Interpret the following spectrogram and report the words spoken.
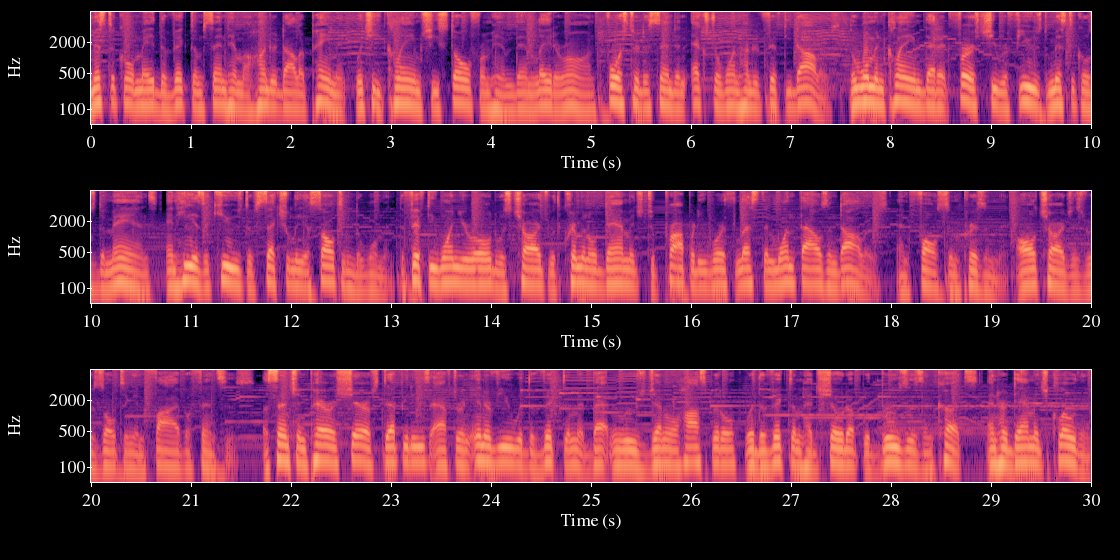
Mystikal made the victim send him a $100 payment, which he claimed she stole from him, then later on, forced her to send an extra $150. The woman claimed that at first she refused Mystikal's demands, and he is accused of sexually assaulting the woman. The 51 year old was charged with criminal damage to property worth less than $1,000 and false imprisonment, all charges resulting in five offenses. Ascension Parish Sheriff's deputies, after an interview with the victim at Baton Rouge General Hospital, where the victim had showed up with bruises and cuts, and her damaged clothing,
